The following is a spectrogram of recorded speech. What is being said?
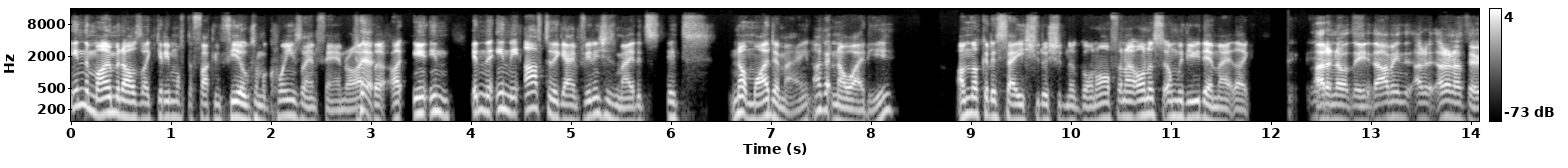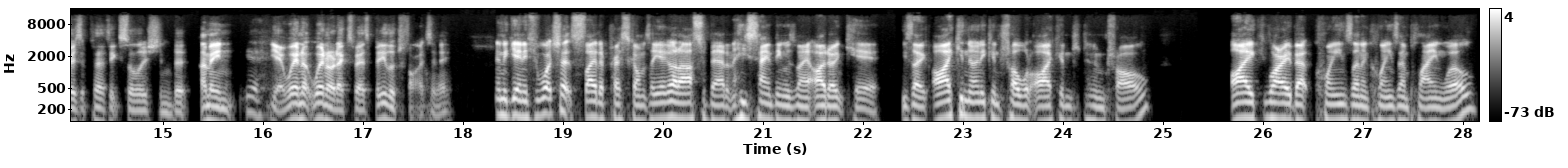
in the moment, I was like, get him off the fucking field because I'm a Queensland fan, right? but I, in in the in the after the game finishes, mate, it's it's not my domain. I got no idea. I'm not going to say he should or shouldn't have gone off. And I honestly, I'm with you there, mate. Like, I don't know what the. I mean, I don't, I don't know if there is a perfect solution, but I mean, Yeah. yeah, we're not we're not experts, but he looked fine to me. And again, if you watch that Slater press conference, like I got asked about it, and his same thing was, mate, I don't care. He's like, I can only control what I can control. I worry about Queensland and Queensland playing well.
